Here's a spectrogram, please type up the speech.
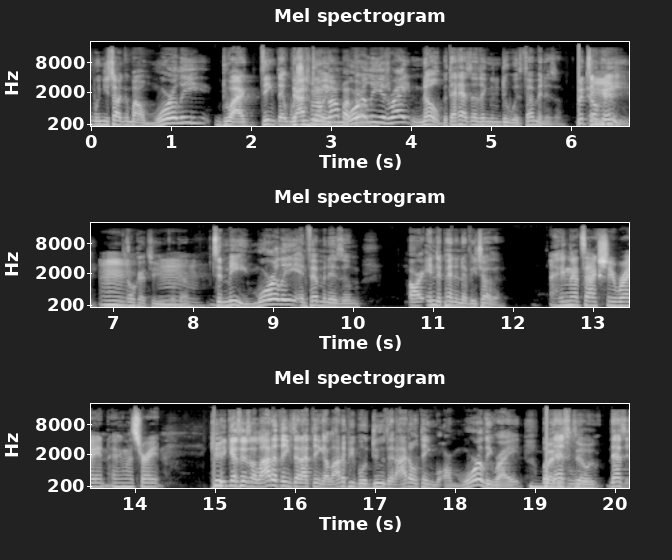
when you're talking about morally, do I think that what That's she's what doing morally is right? No, but that has nothing to do with feminism. But to okay. me, mm. okay, to you, okay. Mm. to me, morally and feminism are independent of each other. I think that's actually right. I think that's right. Can- Because there's a lot of things that I think a lot of people do that I don't think are morally right, but, But that's still that's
